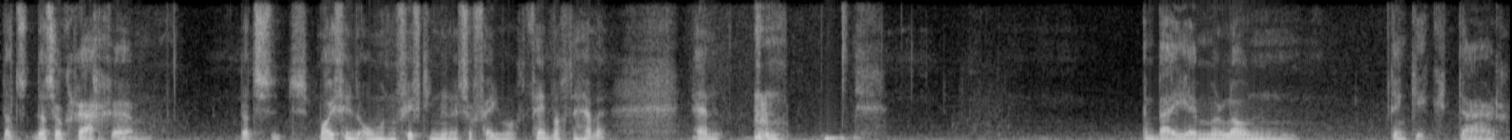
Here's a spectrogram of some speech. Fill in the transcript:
dat, dat ze ook graag um, dat ze het mooi vinden om een 15 minutes of fame, fame nog te hebben. En En bij uh, Merlone denk ik, daar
